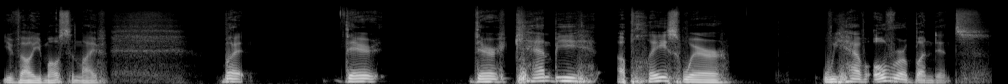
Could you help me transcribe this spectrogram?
you value most in life. But there there can be a place where we have overabundance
